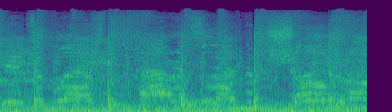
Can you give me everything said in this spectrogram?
kids are blessed, the parents let them shoulder on.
